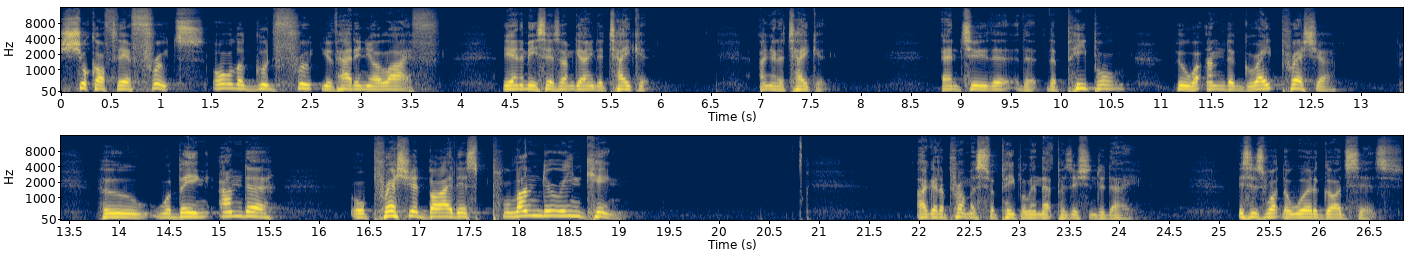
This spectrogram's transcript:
shook off their fruits, all the good fruit you've had in your life. The enemy says, I'm going to take it. I'm going to take it. And to the, the, the people who were under great pressure, who were being under or pressured by this plundering king, I got a promise for people in that position today. This is what the Word of God says.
